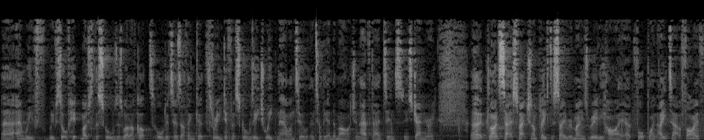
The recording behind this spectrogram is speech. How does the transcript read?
Uh, and we've, we've sort of hit most of the schools as well. I've got auditors, I think, at three different schools each week now until, until the end of March and have had since, since January. Uh, client satisfaction, I'm pleased to say, remains really high at 4.8 out of 5.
